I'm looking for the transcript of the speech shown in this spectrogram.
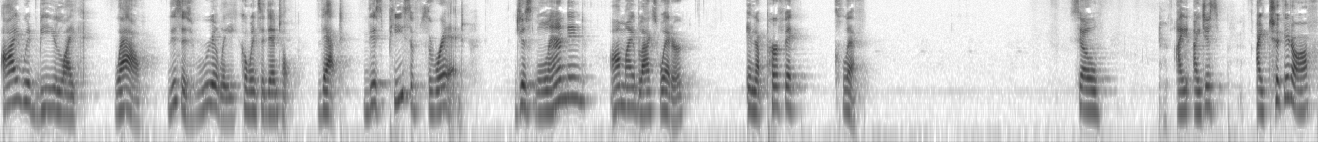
I would be like, wow, this is really coincidental that this piece of thread just landed on my black sweater in a perfect clef. So I, I just, I took it off.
